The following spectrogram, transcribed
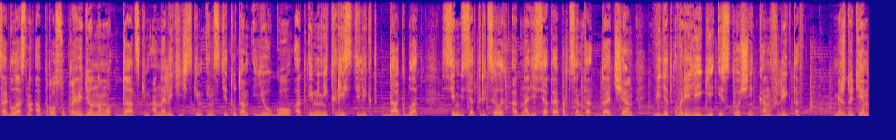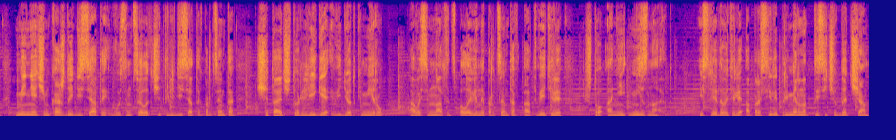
Согласно опросу, проведенному датским аналитическим институтом YouGov от имени Кристиликт Дагблад, 73,1% датчан видят в религии источник конфликтов. Между тем, менее чем каждый десятый, 8,4%, считает, что религия ведет к миру – а 18,5% ответили, что они не знают. Исследователи опросили примерно тысячу датчан.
